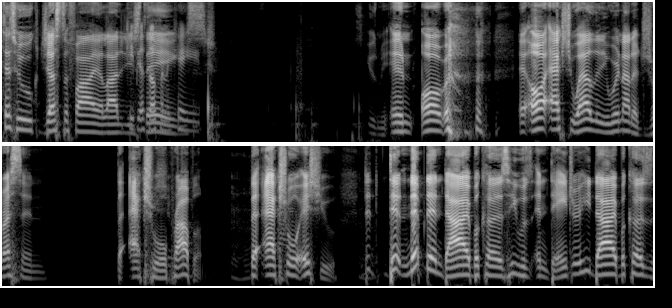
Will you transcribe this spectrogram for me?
Just to justify a lot of these yourself things. in a cage. Excuse me. In all, in all actuality, we're not addressing the actual Issue. problem, Mhm. the actual issue. Did, did Nip didn't die because he was in danger. He died because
